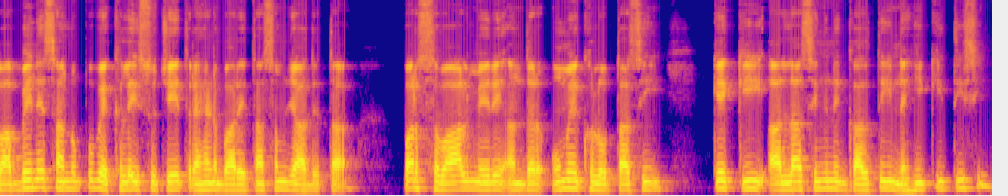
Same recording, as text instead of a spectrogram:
ਬਾਬੇ ਨੇ ਸਾਨੂੰ ਭਵਿੱਖ ਲਈ ਸੁਚੇਤ ਰਹਿਣ ਬਾਰੇ ਤਾਂ ਸਮਝਾ ਦਿੱਤਾ, ਪਰ ਸਵਾਲ ਮੇਰੇ ਅੰਦਰ ਉਵੇਂ ਖਲੋਤਾ ਸੀ ਕਿ ਕੀ ਆਲਾ ਸਿੰਘ ਨੇ ਗਲਤੀ ਨਹੀਂ ਕੀਤੀ ਸੀ?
